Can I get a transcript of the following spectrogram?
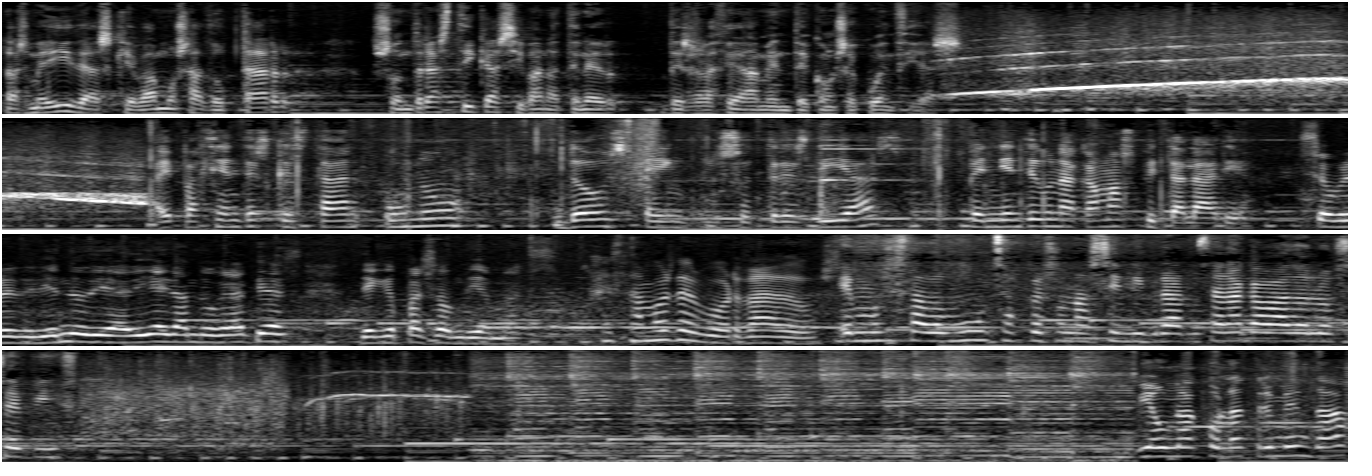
Las medidas que vamos a adoptar son drásticas y van a tener, desgraciadamente, consecuencias. Hay pacientes que están uno, dos e incluso tres días pendiente de una cama hospitalaria. Sobreviviendo día a día y dando gracias de que pasa un día más. Estamos desbordados. Hemos estado muchas personas sin librar, se han acabado los EPIs. Había una cola tremenda,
